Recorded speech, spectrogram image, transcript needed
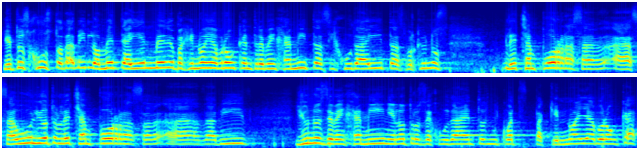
Y entonces justo David lo mete ahí en medio para que no haya bronca entre benjamitas y judaítas, porque unos le echan porras a, Saúl y otros le echan porras a, David, y uno es de Benjamín y el otro es de Judá, entonces mi para que no haya bronca,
